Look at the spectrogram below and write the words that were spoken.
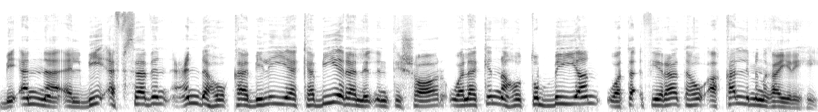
بأن ال BF 7 عنده قابلية كبيرة للانتشار ولكنه طبيا وتأثيراته أقل من غيره.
